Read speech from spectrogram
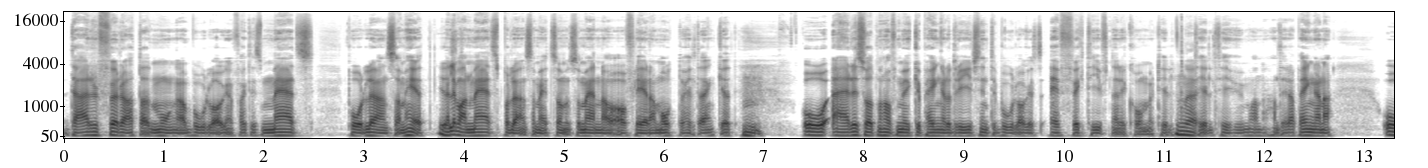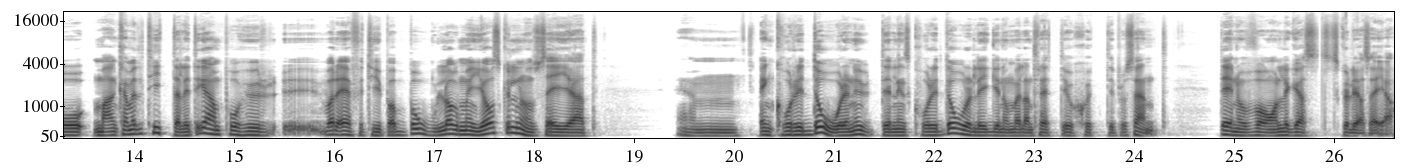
därför att många av bolagen faktiskt mäts på lönsamhet. Eller man mäts på lönsamhet som, som en av, av flera mått då, helt enkelt. Och är det så att man har för mycket pengar och drivs inte bolaget effektivt när det kommer till, Nej. till, till hur man hanterar pengarna. Och man kan väl titta lite grann på hur, eh, vad det är för typ av bolag, men jag skulle nog säga att ehm, en korridor, en utdelningskorridor ligger nog mellan 30 och 70 procent. Det är nog vanligast skulle jag säga.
